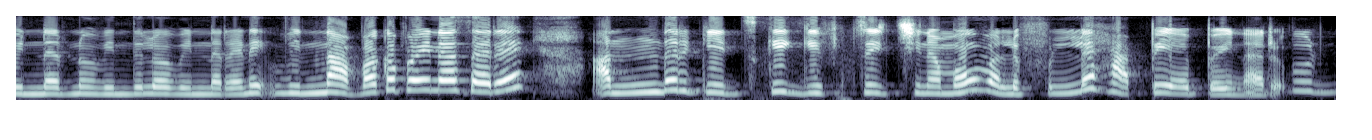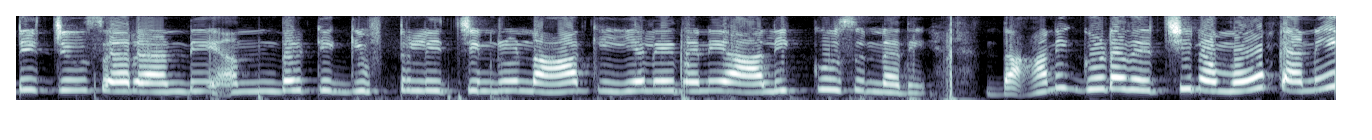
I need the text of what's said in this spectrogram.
విన్నర్ నువ్వు ఇందులో విన్నర్ అని విన్ అవ్వకపోయినా సరే అందరి కిడ్స్కి గిఫ్ట్స్ ఇచ్చినాము. వాళ్ళు ఫుల్ హ్యాపీ అయిపోయినారు. ఫుడ్ చూసారా అండి? అందరికి గిఫ్ట్లు ఇచ్చిండ్రు. నాకు ఇయ్యలేదని అలిక్ కూసున్నది. దానికి కూడా తెచ్చినాము. కానీ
